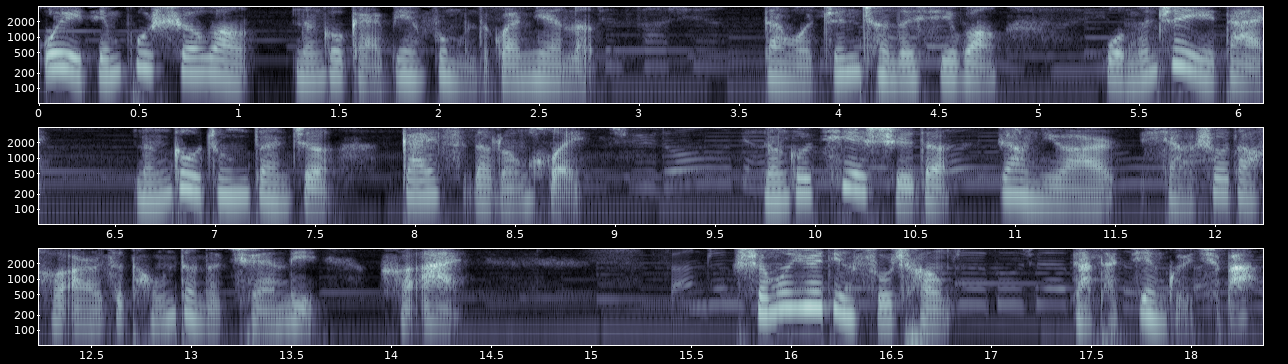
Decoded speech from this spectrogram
我已经不奢望能够改变父母的观念了，但我真诚的希望我们这一代。能够中断这该死的轮回，能够切实的让女儿享受到和儿子同等的权利和爱。什么约定俗成，让他见鬼去吧！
